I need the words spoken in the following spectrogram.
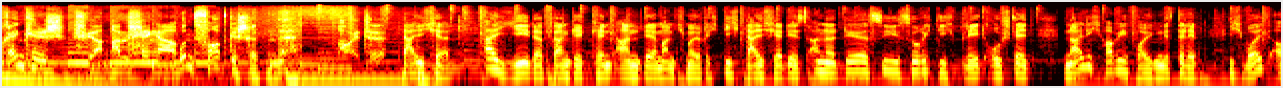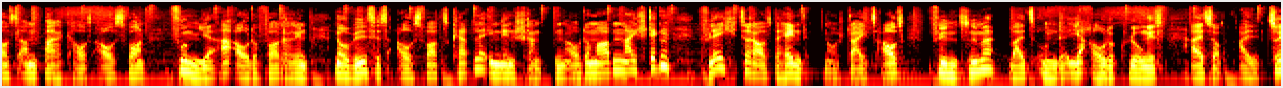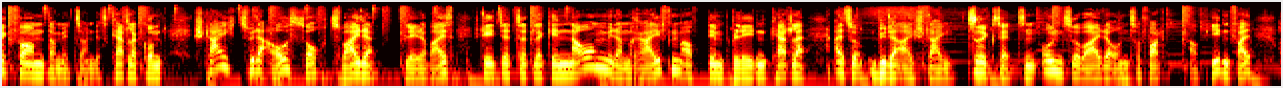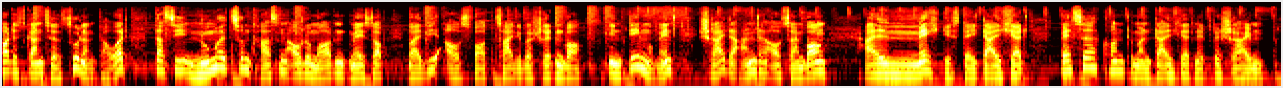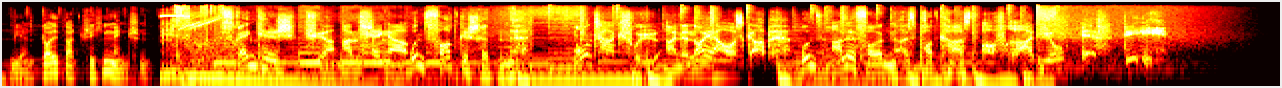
Fränkisch für Anfänger und Fortgeschrittene. Heute Deichert. A jeder Franke kennt an, der manchmal richtig deichert ist, einer, der sie so richtig blöd ausstellt. Neulich habe ich folgendes erlebt. Ich wollte aus am Parkhaus ausfahren. Vor mir a Autofahrerin. No will das Ausfahrtskärtle in den Schrankenautomaten reinstecken, flecht's raus der Hand. No steigt's aus, find's nimmer, weil's unter ihr Auto gelungen ist. Also, all zurückfahren, damit's an das Kärtler kommt, steigt's wieder aus, sucht's weiter. Blöderweise steht der Zettler genau mit am Reifen auf dem bläden Kärtler. Also wieder einsteigen, zurücksetzen und so weiter und so fort. Auf jeden Fall hat das Ganze so lang dauert, dass sie Nummer zum Kassenautomaten gemäß hab, weil die Ausfahrtzeit überschritten war. In dem Moment schreit der andere aus seinem Wagen, allmächtig der Deichert. Besser konnte man Deichert nicht beschreiben, wie einen tollpatschigen Menschen. Fränkisch für Anfänger und Fortgeschrittene. Montag früh eine neue Ausgabe und alle Folgen als Podcast auf radiof.de.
